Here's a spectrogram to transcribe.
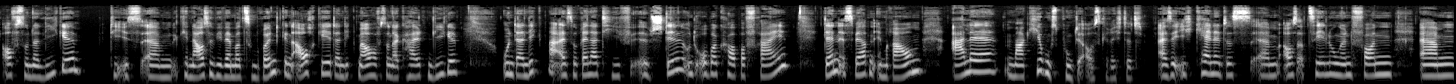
auf so einer Liege. Die ist ähm, genauso wie wenn man zum Röntgen auch geht, dann liegt man auch auf so einer kalten Liege und da liegt man also relativ äh, still und oberkörperfrei, denn es werden im Raum alle Markierungspunkte ausgerichtet. Also ich kenne das ähm, aus Erzählungen von, ähm,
